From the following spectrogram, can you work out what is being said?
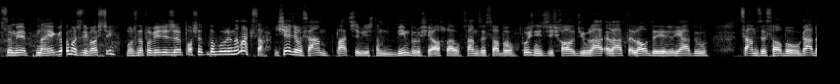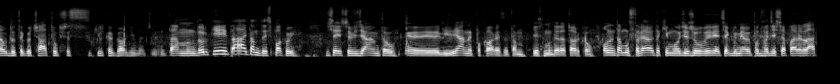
w sumie na jego możliwości. Można powiedzieć, że poszedł do góry na maksa. I siedział sam, patrzył, gdzieś tam bimbru się ochlał, sam ze sobą. Później gdzieś chodził, la, lat, lody jadł, sam ze sobą, gadał do tego czatu przez kilka godzin. Tam durki, daj tam daj spokój. Dzisiaj jeszcze widziałem tą yy, Lilianę Pokorę, co tam jest moderatorką. One tam ustawiały takie młodzieżówy, wiecie, jakby miały po 20 parę lat,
